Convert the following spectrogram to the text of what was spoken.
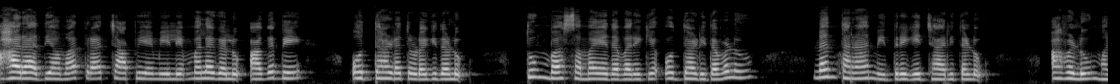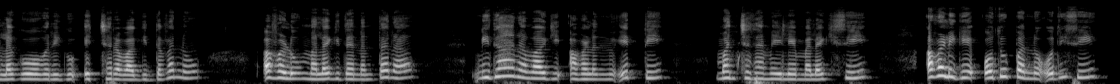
ಆರಾಧ್ಯ ಮಾತ್ರ ಚಾಪೆಯ ಮೇಲೆ ಮಲಗಲು ಆಗದೆ ಒದ್ದಾಡತೊಡಗಿದಳು. ತುಂಬ ಸಮಯದವರೆಗೆ ಒದ್ದಾಡಿದವಳು. ನಂತರ ನಿದ್ರೆಗೆ ಜಾರಿದಳು. ಅವಳು ಮಲಗುವವರೆಗೂ ಎಚ್ಚರವಾಗಿದ್ದವನು. ಅವಳು ಮಲಗಿದ ನಂತರ ನಿಧಾನವಾಗಿ ಅವಳನ್ನು ಎತ್ತಿ ಮಂಚದ ಮೇಲೆ ಮಲಗಿಸಿ, ಅವಳಿಗೆ ಒದುಪನ್ನು ಒದಿಸಿ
